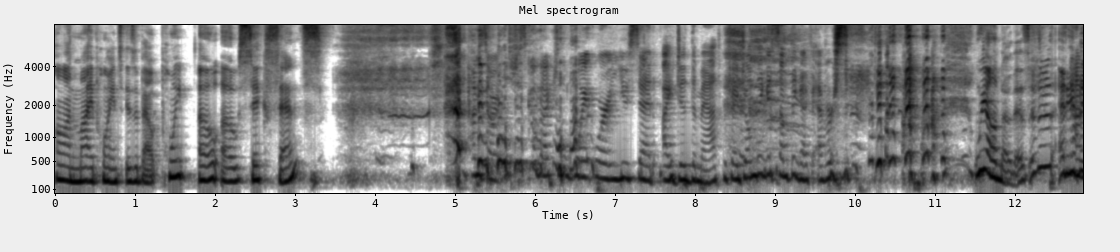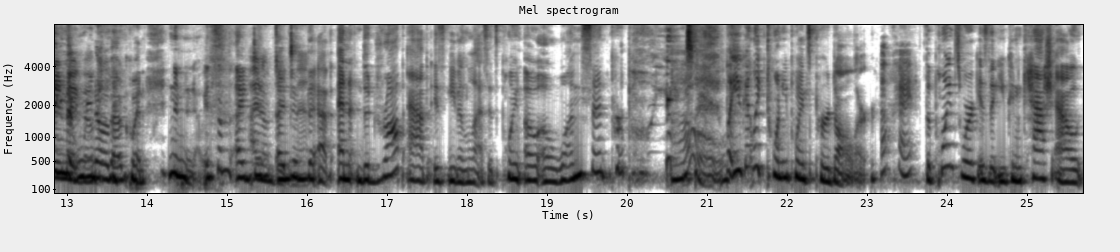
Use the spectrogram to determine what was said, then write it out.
on my points is about 0.006 cents. I'm sorry. Let's just go back to the point where you said I did the math, which I don't think is something I've ever said. we all know this. If there's anything that we know about Quinn, no, no, no. It's some. I did. don't do I, did that. the app, and the drop app is even less. It's 0.001 cent per point. Oh. But you get like 20 points per dollar. Okay. The points work is that you can cash out.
